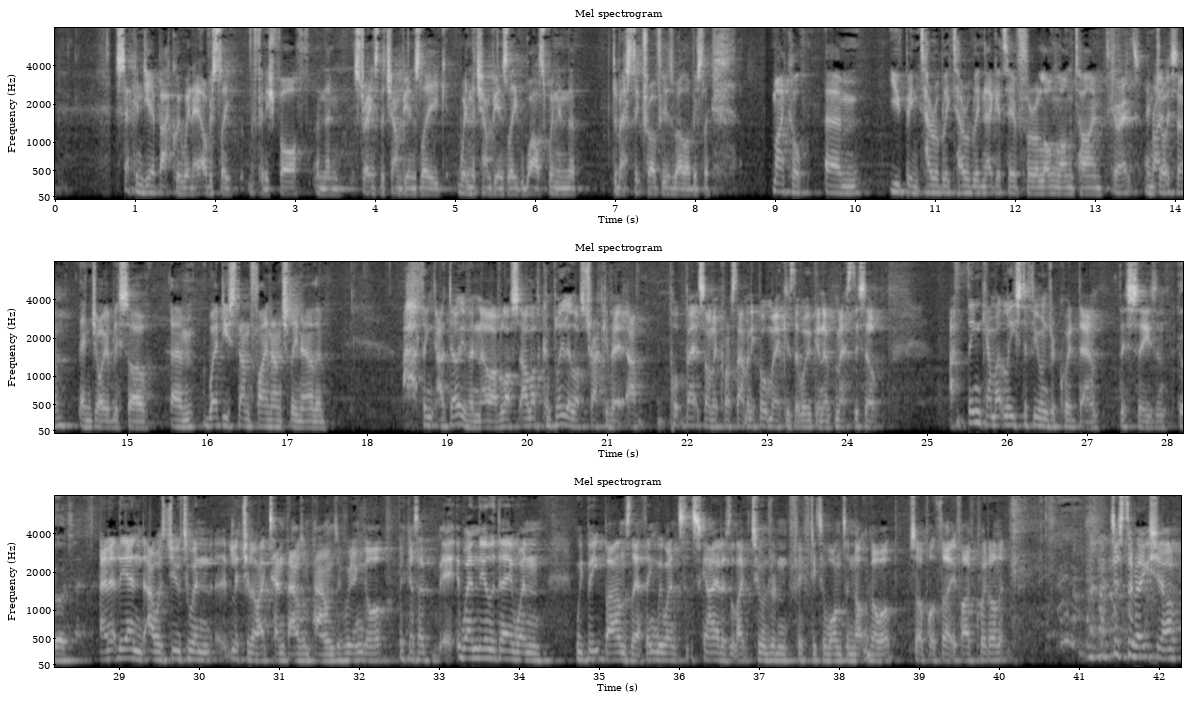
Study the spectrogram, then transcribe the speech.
Second year back, we win it. Obviously, we finish fourth, and then straight into the Champions League. Win the Champions League whilst winning the domestic trophy as well. Obviously, Michael, um, you've been terribly, terribly negative for a long, long time. Correct. Rightly so. Enjoyably so. Um, where do you stand financially now? Then I think I don't even know. I've lost. I lost completely lost track of it. I've put bets on across that many bookmakers that we're going to mess this up. I think I'm at least a few hundred quid down this season. Good. And at the end, I was due to win literally like ten thousand pounds if we didn't go up because I, when the other day when we beat Barnsley, I think we went to Skyers at like two hundred and fifty to one to not go up, so I put thirty five quid on it just to make sure, and,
